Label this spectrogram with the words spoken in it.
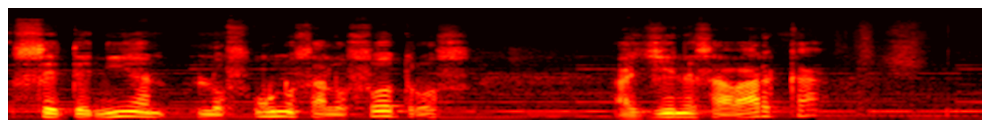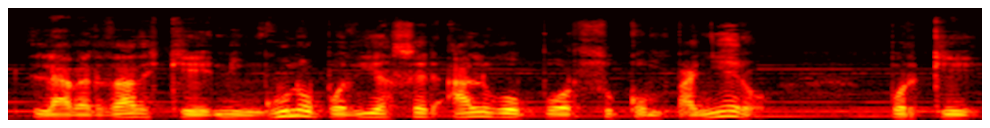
se tenían los unos a los otros allí en esa barca, la verdad es que ninguno podía hacer algo por su compañero porque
